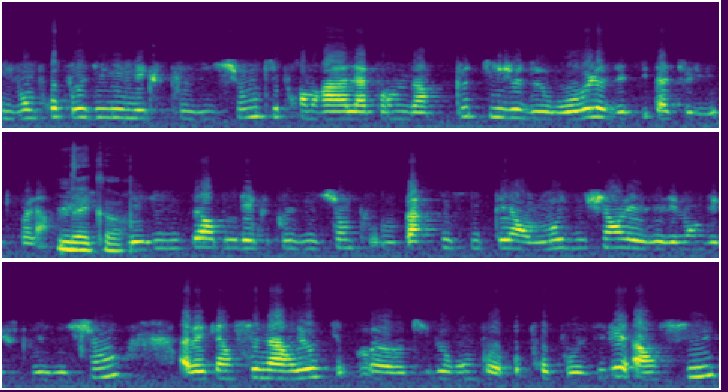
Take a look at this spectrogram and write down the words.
ils vont proposer une exposition qui prendra la forme d'un petit jeu de rôle de type atelier. Voilà. D'accord. Les visiteurs de l'exposition pourront participer en modifiant les éléments d'exposition avec un scénario euh, qu'ils auront proposé. Ainsi,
